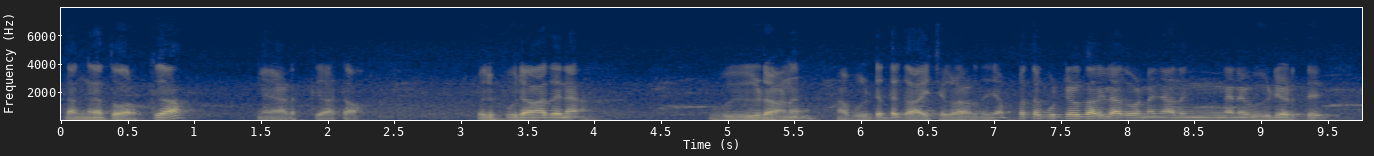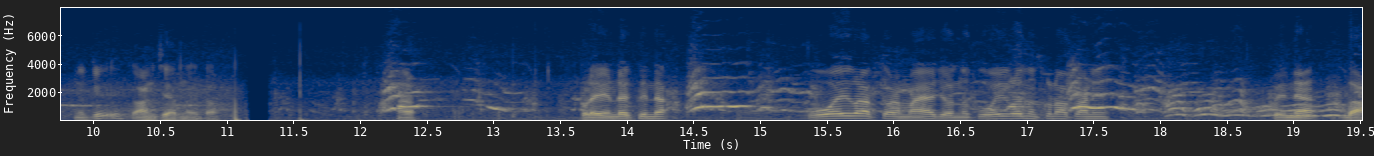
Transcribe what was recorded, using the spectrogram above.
ഇതങ്ങനെ തുറക്കുക ഇങ്ങനെ അടക്കുക കേട്ടോ. ഒരു പുരാതന വീടാണ്. ആ വീട്ടിലത്തെ കാഴ്ചകളാണ്. അപ്പോഴത്തെ കുട്ടികൾക്ക് അറിയില്ല. അതുകൊണ്ട് ഞാൻ അതിങ്ങനെ വീഡിയോ എടുത്ത് നിങ്ങൾക്ക് കാണിച്ചു തരണം കേട്ടോ. പ്ലെയിൻ ഡെക്കിന്റെ കോഴികളൊക്കെ മഴ ചോർന്ന്. കോഴികൾ നിൽക്കണമൊക്കെയാണ് പിന്നെ ഇതാ.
